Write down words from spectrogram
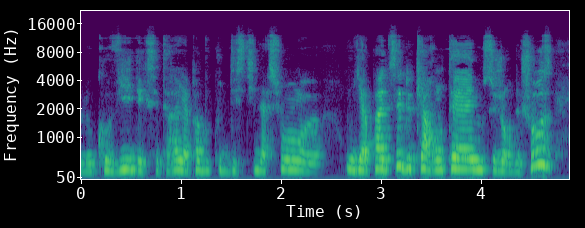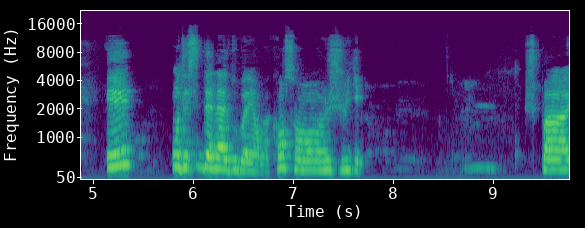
le Covid, etc. Il n'y a pas beaucoup de destinations où il n'y a pas tu sais, de quarantaine ou ce genre de choses. Et on décide d'aller à Dubaï en vacances en juillet. Je suis pas,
